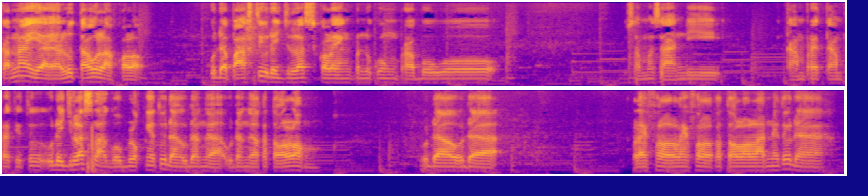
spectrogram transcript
Karena ya, ya lu tau lah kalau udah pasti udah jelas kalau yang pendukung Prabowo sama Sandi kampret-kampret itu udah jelas lah gobloknya tuh udah udah nggak udah nggak ketolong. Udah udah level-level ketololannya itu udah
